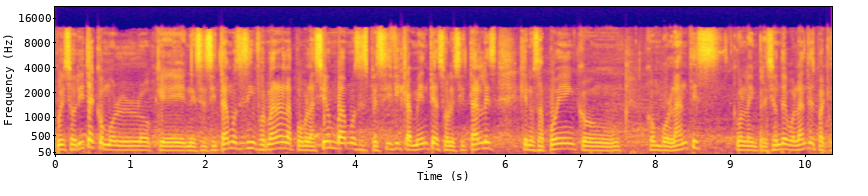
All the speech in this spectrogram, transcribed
Pues ahorita como lo que necesitamos es informar a la población, vamos específicamente a solicitarles que nos apoyen con, con volantes con la impresión de volantes para que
